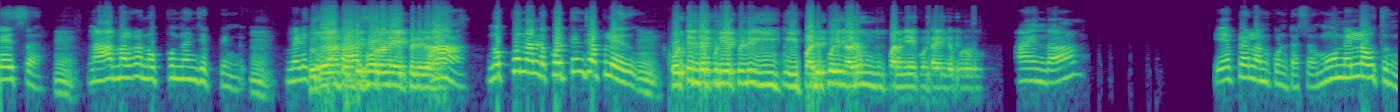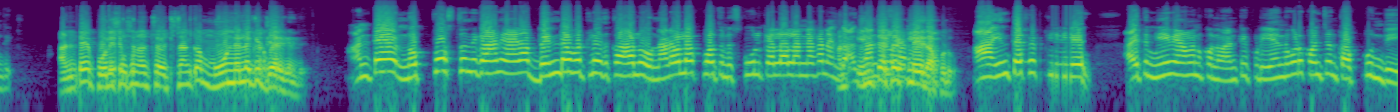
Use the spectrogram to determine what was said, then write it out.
లేదు సార్. నార్మల్గా నొప్పి ఉందని చెప్పిండు. మెడికల్ 2024 లోనే చెప్పిండు కదా? నొప్పి ఉందని కొట్టింది చెప్పలేదు. కొట్టింది ఎప్పుడు చెప్పిండు? ఈ పడిపోయి నడుము పని చేయకుండా అయింది ఎప్పుడు? ఆయనదా ఏప్రిల్ అనుకుంటా సార్. మూడు నెలలు అవుతుంది. అంటే పోలీస్ స్టేషన్ వచ్చి వచ్చినాక మూడు నెలలకి జరిగింది. అంటే నొప్పి వస్తుంది కానీ ఆయన బెండ్ అవ్వట్లేదు కాలు నడవలేకపోతుంది. స్కూల్కి వెళ్ళాలన్నాక నాకు ఇంత ఎఫెక్ట్ లేదు అప్పుడు? ఆ ఇంత ఎఫెక్ట్ లేదు. అయితే మేమేమనుకున్నాం అంటే ఇప్పుడు ఏంది కూడా కొంచెం తప్పు ఉంది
